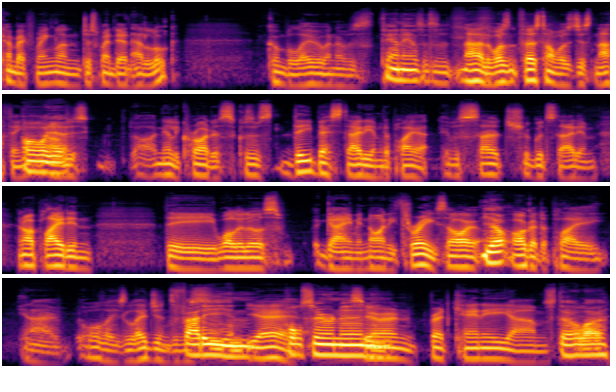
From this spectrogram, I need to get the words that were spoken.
came back from England, just went down and had a look. Couldn't believe it when it was. Townhouses. No, there wasn't. First time was just nothing. Oh, and I yeah. just, oh, I nearly cried because it was the best stadium to play at. It was such a good stadium, and I played in the Wally Lewis game in '93, so I Yep. I got to play. You know all these legends. It was- Fatty and yeah, Paul and and Brett Kenny. Um, Sterlo.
